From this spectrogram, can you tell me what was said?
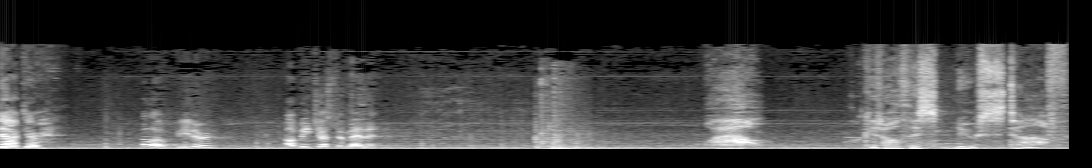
Doctor. Hello, Peter. I'll be just a minute. Wow. Look at all this new stuff.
